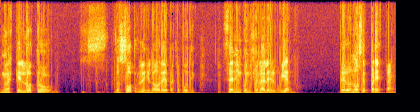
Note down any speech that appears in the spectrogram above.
no es que el otro, los otros legisladores de Pachacuti sean incondicionales del gobierno, pero no se prestan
